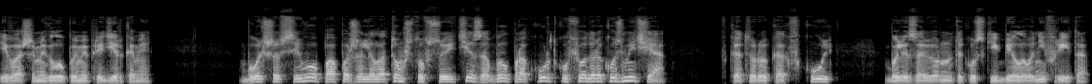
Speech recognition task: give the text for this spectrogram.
и вашими глупыми придирками. Больше всего папа жалел о том, что в суете забыл про куртку Федора Кузьмича, в которую, как в куль, были завернуты куски белого нефрита.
